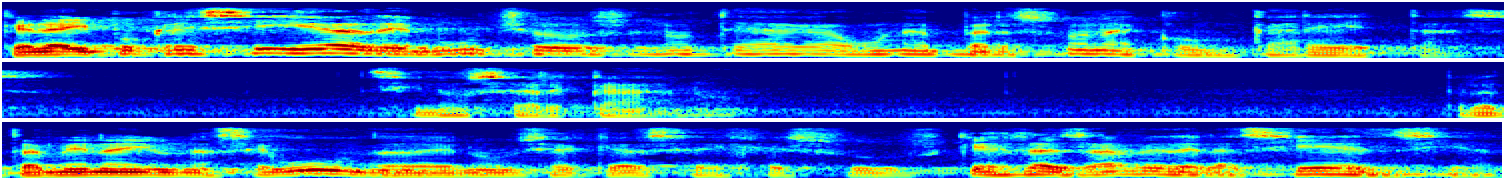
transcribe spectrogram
Que la hipocresía de muchos no te haga una persona con caretas, sino cercano. Pero también hay una segunda denuncia que hace Jesús, que es la llave de la ciencia.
